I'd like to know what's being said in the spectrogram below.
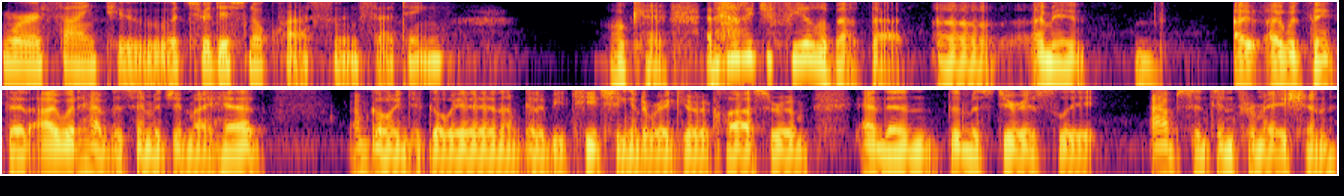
were assigned to a traditional classroom setting. Okay. And how did you feel about that? Uh, I mean, I, I would think that I would have this image in my head. I'm going to go in, I'm going to be teaching in a regular classroom, and then the mysteriously absent information,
